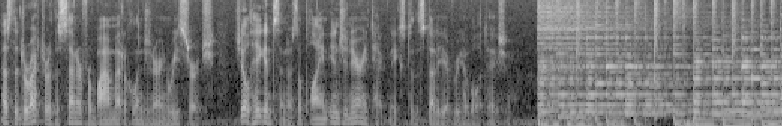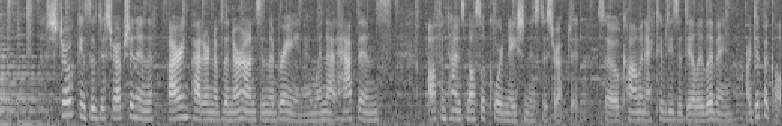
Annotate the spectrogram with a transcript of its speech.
As the director of the Center for Biomedical Engineering Research, Jill Higginson is applying engineering techniques to the study of rehabilitation. Stroke is a disruption in the firing pattern of the neurons in the brain, and when that happens, oftentimes muscle coordination is disrupted. So common activities of daily living are difficult.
